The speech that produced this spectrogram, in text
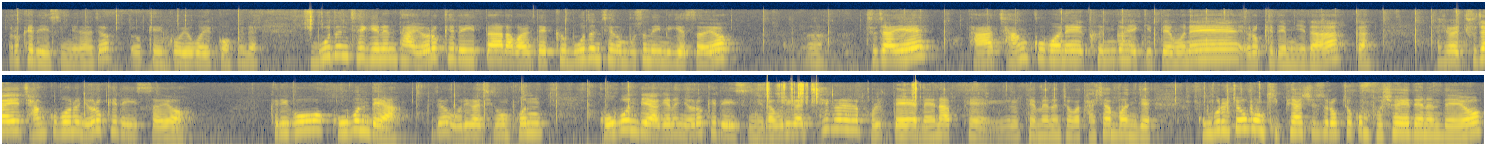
이렇게 되어 있습니다. 이렇게 있고 요거 있고. 근데 모든 책에는 다 이렇게 되어 있다라고 할 때 그 모든 책은 무슨 의미겠어요? 어, 주자에 다 장구본에 근거했기 때문에 이렇게 됩니다. 그러니까 다시 말해 주자의 장구본은 이렇게 돼 있어요. 그리고 고본대학, 그죠? 우리가 지금 본 고본대학에는 이렇게 돼 있습니다. 우리가 책을 볼 때 맨 앞에 이를테면은 저거 다시 한번 이제 공부를 조금 깊이 하실수록 조금 보셔야 되는데요.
